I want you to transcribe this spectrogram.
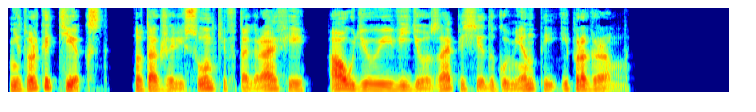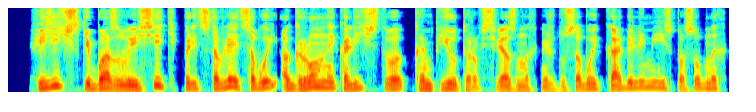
не только текст, но также рисунки, фотографии, аудио и видеозаписи, документы и программы. Физически базовая сеть представляет собой огромное количество компьютеров, связанных между собой кабелями и способных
